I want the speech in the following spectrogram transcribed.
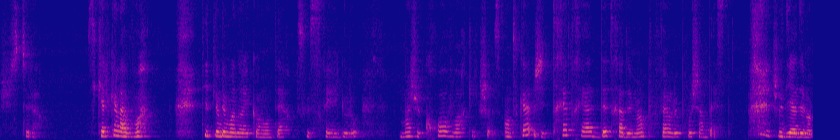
Juste là. Si quelqu'un la voit, dites-le moi dans les commentaires, parce que ce serait rigolo. Moi je crois voir quelque chose. En tout cas, j'ai très très hâte d'être à demain pour faire le prochain test. Je vous dis à demain.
